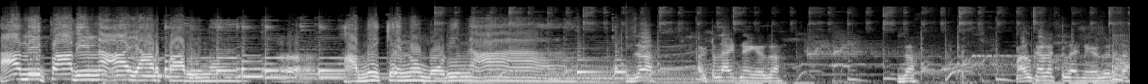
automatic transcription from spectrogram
আমি পারি না, আর পারি না। আমি কেন মরি না? যা, একটা লাইট নিয়ে যা। যা। মাল খাবে, একটা লাইট নিয়ে যা।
